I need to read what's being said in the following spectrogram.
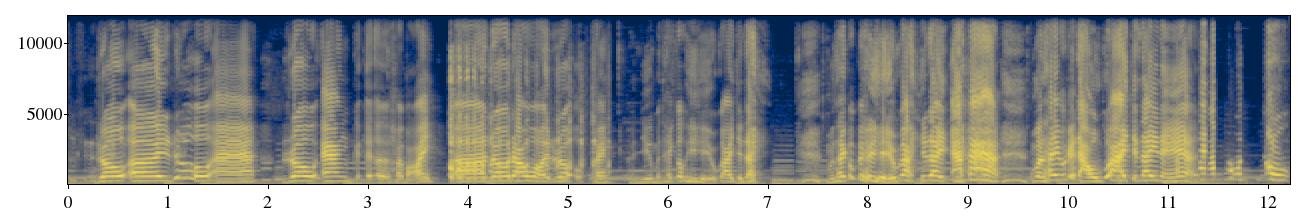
Rô ơi rô à. Rô ăn ờ, ờ, thôi bỏ đi. À, rô đâu rồi? Rô khoan hình như mình thấy có huy hiệu của ai trên đây mình thấy có cái huy hiệu của ai trên đây? À mình thấy có cái đầu của ai trên đây nè. Ô,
